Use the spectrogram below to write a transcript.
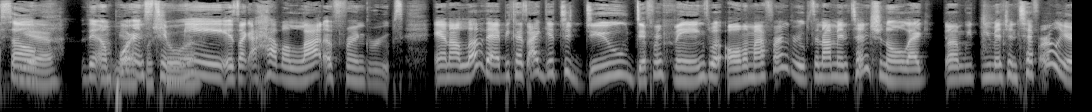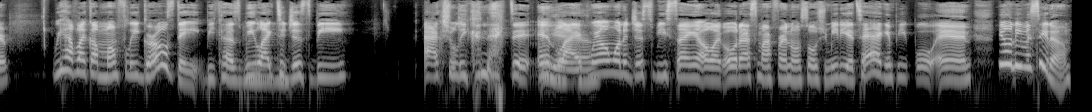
So yeah. The importance to sure. me is like I have a lot of friend groups and I love that because I get to do different things with all of my friend groups and I'm intentional. Like um, we, you mentioned Tiff earlier, we have like a monthly girls date because we like to just be actually connected in Yeah. life. We don't want to just be saying, oh, like, oh, that's my friend on social media, tagging people, and you don't even see them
